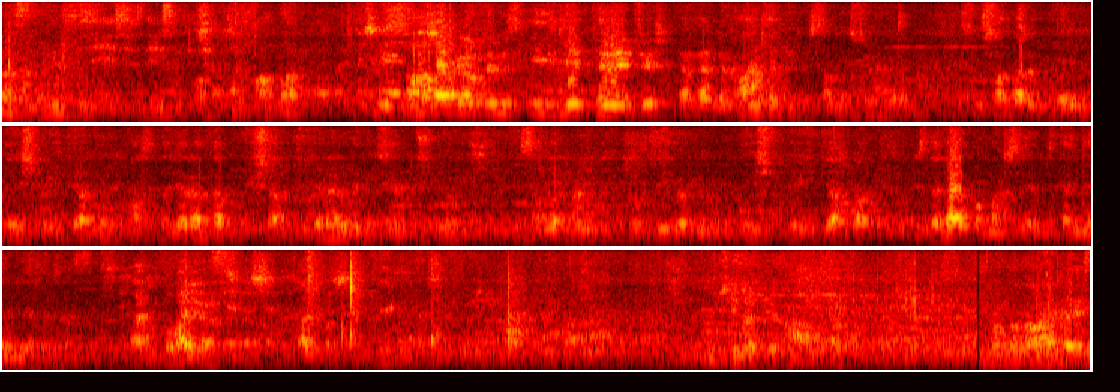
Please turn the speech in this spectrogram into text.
Nasılsınız? İyi misiniz? İyi, siz de iyisiniz biz sahada gördüğümüz ilgi, teveccüh, efendim anket samimi söylüyorum. İnsanların yeni bir değişime ihtiyacı oldu. Aslında yerelden bu işaretin genelde de gideceğini düşünüyorum. İnsanların gözündeki pırıltıyı görüyorum. Değişik bir ihtiyaç var. Biz de layık olmak için elimizden geleni yapacağız. Hadi kolay gelsin. Hadi bakalım. İyi günler. Bir şeyler diyor. Harikayız.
